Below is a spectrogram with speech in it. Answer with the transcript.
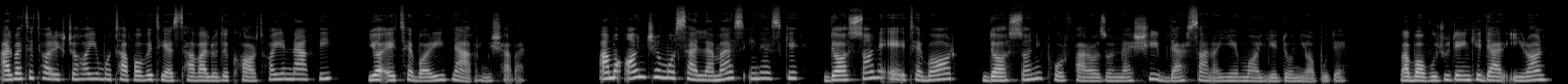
البته تاریخچه های متفاوتی از تولد کارت های نقدی یا اعتباری نقل می شود. اما آنچه مسلم است این است که داستان اعتبار داستانی پرفراز و نشیب در صنایع مالی دنیا بوده و با وجود اینکه در ایران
